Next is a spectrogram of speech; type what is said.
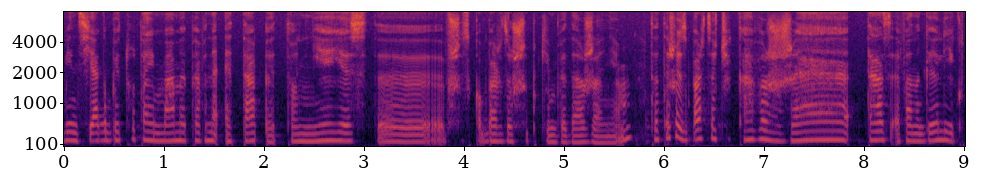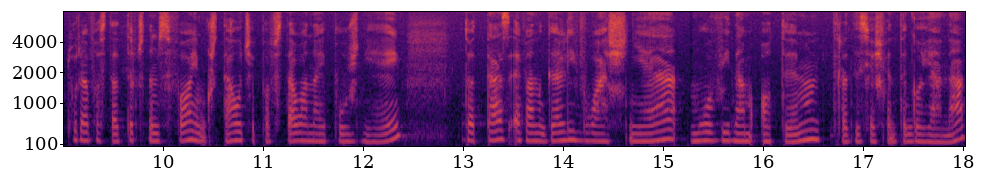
Więc jakby tutaj mamy pewne etapy, to nie jest y, wszystko bardzo szybkim wydarzeniem. To też jest bardzo ciekawe, że ta z Ewangelii, która w ostatecznym swoim kształcie powstała najpóźniej, to ta z Ewangelii właśnie mówi nam o tym, tradycja świętego Jana,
